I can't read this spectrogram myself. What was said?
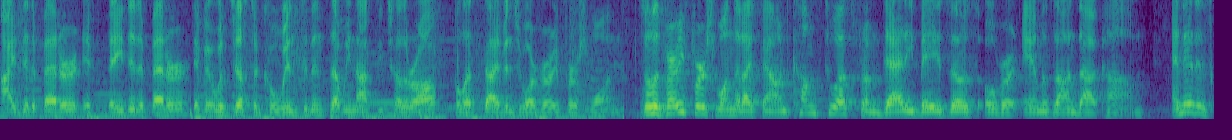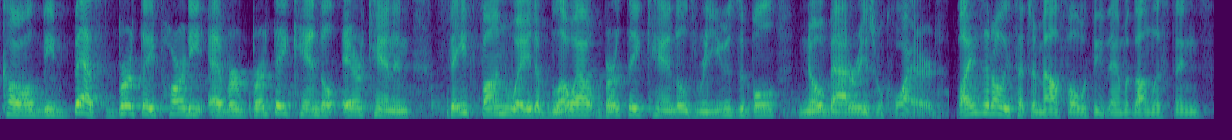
I did it better, if they did it better, if it was just a coincidence that we knocked each other off. But let's dive into our very first one. So the very first one that I found comes to us from Daddy Bezos over at Amazon.com and it is called the best birthday party ever birthday candle air cannon safe fun way to blow out birthday candles reusable no batteries required. Why is it always such a mouthful with these amazon listings?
